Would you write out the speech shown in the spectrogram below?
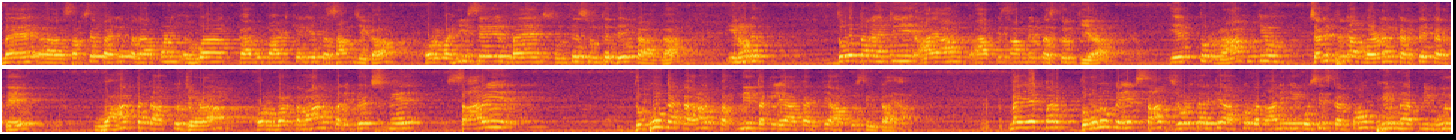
मैं सबसे पहले पदार्पण हुआ काव्य पाठ के लिए प्रशांत जी का, और वहीं से मैं सुनते सुनते देख रहा था। इन्होंने दो तरह की आयाम आपके सामने प्रस्तुत किया। एक तो राम के चरित्र का वर्णन करते करते वहाँ तक आपको जोड़ा, और वर्तमान परिप्रेक्ष्य में सारे दुखों का कारण पत्नी तक ले आकर के आपको सिमटाया। मैं एक बार दोनों को एक साथ जोड़ करके आपको बताने की कोशिश करता हूँ, फिर मैं अपनी मूल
